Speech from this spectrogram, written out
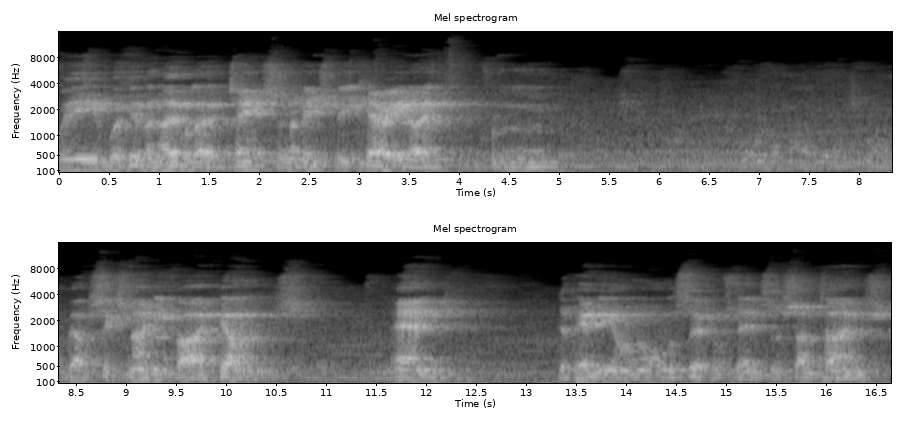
we were given overload tanks and eventually carried out from about 695 gallons. And depending on all the circumstances, sometimes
